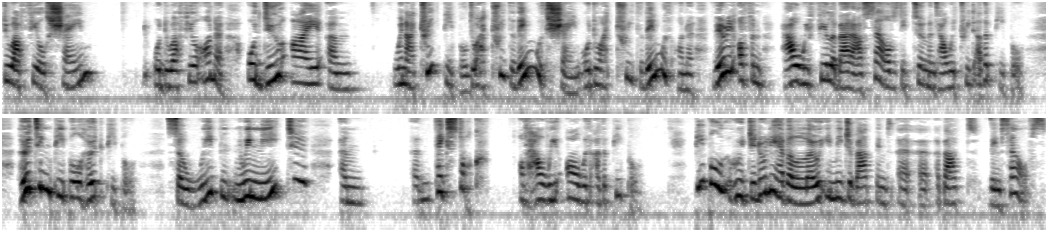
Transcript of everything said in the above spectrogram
Do I feel shame or do I feel honor? Or do I, um, when I treat people, do I treat them with shame or do I treat them with honor? Very often, how we feel about ourselves determines how we treat other people. Hurting people hurt people. So we, we need to um, um, take stock of how we are with other people. People who generally have a low image about them uh, uh, about themselves,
